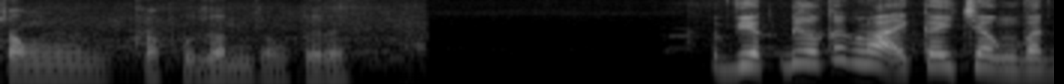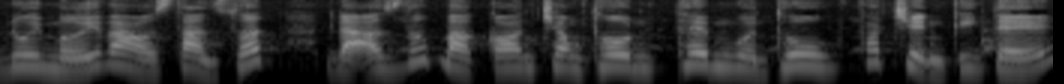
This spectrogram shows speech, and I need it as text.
trong các hộ dân trong tới đây. Việc đưa các loại cây trồng vật nuôi mới vào sản xuất đã giúp bà con trong thôn thêm nguồn thu, phát triển kinh tế.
